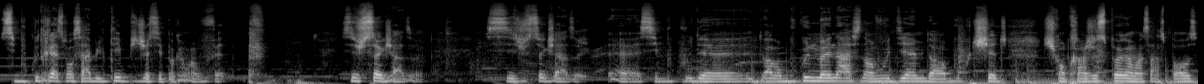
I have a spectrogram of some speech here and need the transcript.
C'est beaucoup de responsabilité, puis je sais pas comment vous faites. c'est juste ça que j'ai à dire. C'est juste ça que j'ai à dire. Euh, c'est beaucoup de. Il doit y avoir beaucoup de menaces dans vos DM, il doit y avoir beaucoup de shit. Je comprends juste pas comment ça se passe.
